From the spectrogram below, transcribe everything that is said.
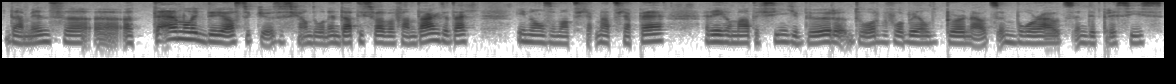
dat mensen uh, uiteindelijk de juiste keuzes gaan doen. En dat is wat we vandaag de dag in onze maatschappij regelmatig zien gebeuren door bijvoorbeeld burn-outs en bore-outs en depressies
